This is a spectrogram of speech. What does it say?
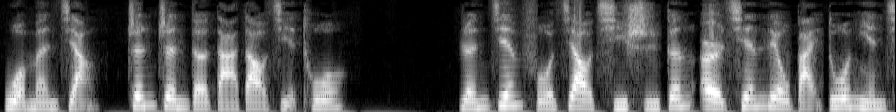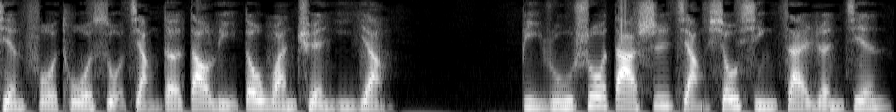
我们讲真正的达到解脱。人间佛教其实跟二千六百多年前佛陀所讲的道理都完全一样。比如说，大师讲修行在人间，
